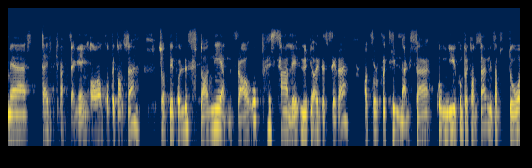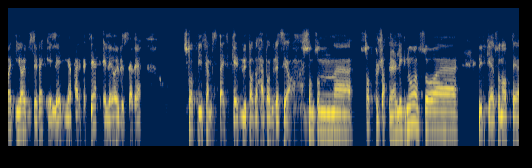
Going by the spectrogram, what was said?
med sterk vektlegging av kompetanse, så at vi får lufta nedenfra og opp, særlig ut i arbeidslivet. At folk får tillegge seg ny kompetanse mens de står i arbeidslivet eller er permittert eller arbeidsledige. Så at vi kommer sterkere ut av det her på andre sida. Sånn som uh, statsbudsjettet ligger nå, så uh, virker det sånn at det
